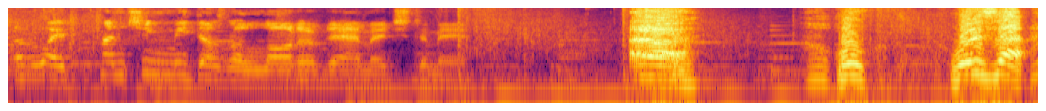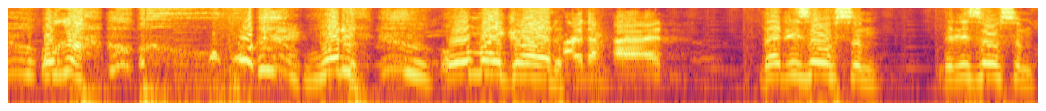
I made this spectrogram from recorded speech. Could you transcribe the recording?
By the way, punching me does a lot of damage to me. Uh, oh, what is that? Oh god! what? Is, oh my god! I died. That is awesome. That is awesome.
